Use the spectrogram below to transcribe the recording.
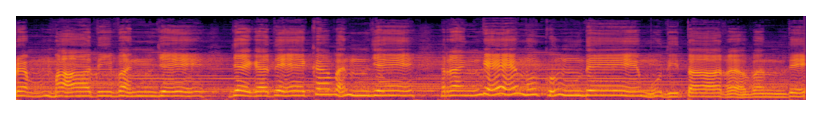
ब्रह्मादिवञ्जे जगदेकवञ्जे रङ्गे मुकुन्दे मुदितारवन्दे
